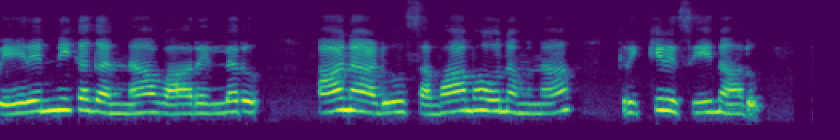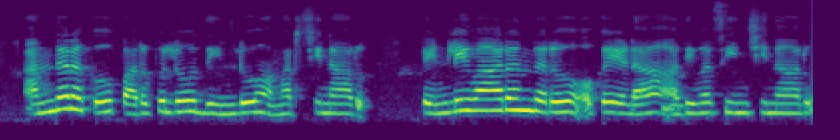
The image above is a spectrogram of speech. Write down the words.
పేరెన్నికగన్న వారెల్లరూ ఆనాడు సభాభవనమున క్రిక్కిరిసినారు. అందరకు పరుపులు దిండ్లు అమర్చినారు. పెండ్లివారందరూ ఒక ఎడ అధివసించినారు.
